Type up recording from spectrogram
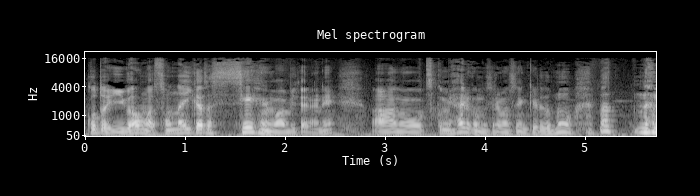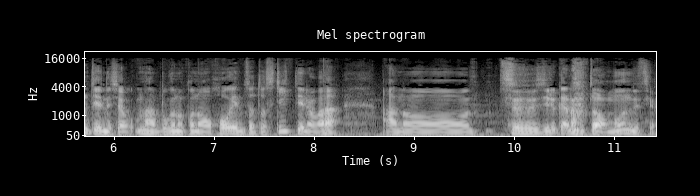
こと言わんわ、そんな言い方せえへんわ、みたいなね、あの、ツッコミ入るかもしれませんけれども、まあ、なんて言うんでしょう、まあ僕のこの方言ちょっと好きっていうのは、あの通じるかなとは思うんですよ。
